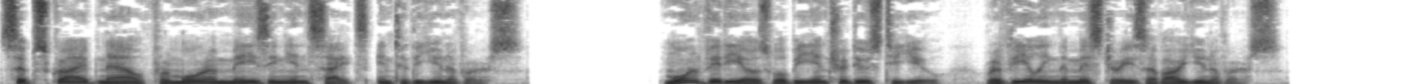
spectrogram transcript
Subscribe now for more amazing insights into the universe. More videos will be introduced to you, revealing the mysteries of our universe.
